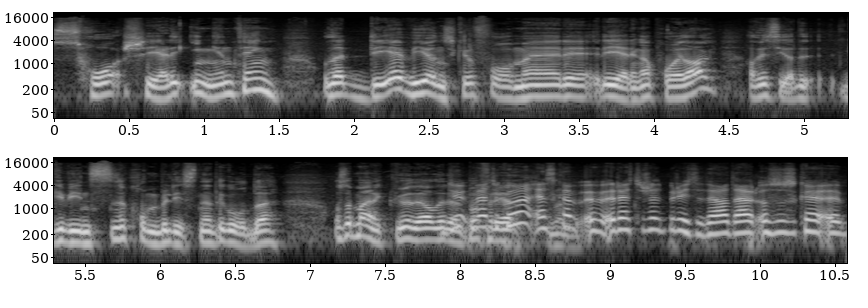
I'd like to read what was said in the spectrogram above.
så skjer det ingenting. Og Det er det vi ønsker å få med regjeringa på i dag. At vi sier at gevinstene kommer bilistene til gode. Og så merker vi jo det allerede du, på fredag. Jeg skal rett og slett bryte det av der, og så skal jeg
